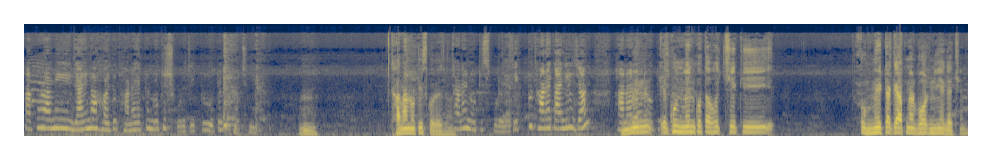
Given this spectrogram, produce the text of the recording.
তারপর আমি জানি না হয়তো থানায় একটা নোটিশ করেছে একটু ওটা খোঁজ নিয়ে। থানা নোটিশ করেছে? থানায় নোটিশ পড়ে গেছে একটু থানায় কাইন্ডলি যান থানায় মেন এখন মেন কথা হচ্ছে কি ও মেয়েটাকে আপনার বর নিয়ে গেছেন।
